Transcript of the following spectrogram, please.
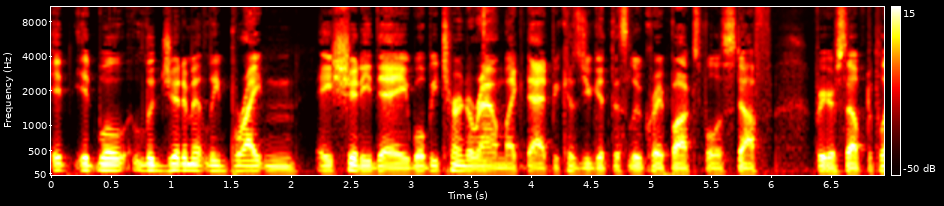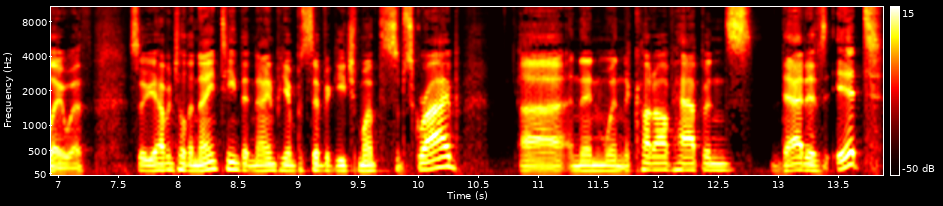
It, it will legitimately brighten a shitty day. Will be turned around like that because you get this Loot Crate box full of stuff for yourself to play with. So you have until the 19th at 9 p.m. Pacific each month to subscribe. Uh, and then when the cutoff happens, that is it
